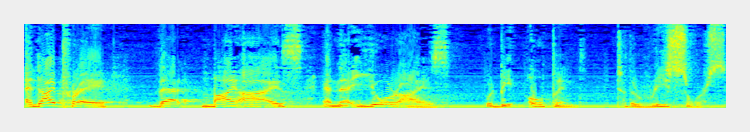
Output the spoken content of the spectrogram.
And I pray that my eyes and that your eyes would be opened to the resource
